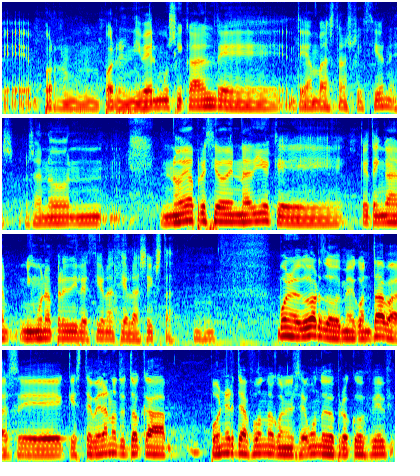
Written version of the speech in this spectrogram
eh, por, por el nivel musical de, de ambas transcripciones. O sea, no, no he apreciado en nadie que, que tenga ninguna predilección hacia la sexta. Bueno, Eduardo, me contabas eh, que este verano te toca ponerte a fondo con el segundo de Prokofiev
